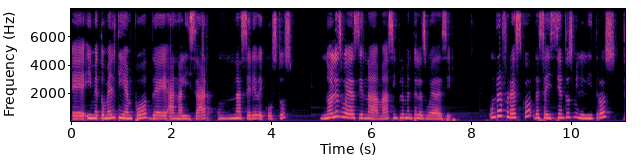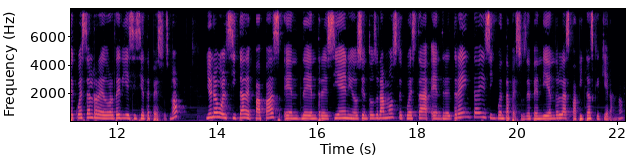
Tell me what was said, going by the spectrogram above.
Eh, y me tomé el tiempo de analizar una serie de costos. No les voy a decir nada más, simplemente les voy a decir. Un refresco de 600 mililitros te cuesta alrededor de 17 pesos, ¿no? Y una bolsita de papas de entre 100 y 200 gramos te cuesta entre 30 y 50 pesos, dependiendo las papitas que quieran, ¿no?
